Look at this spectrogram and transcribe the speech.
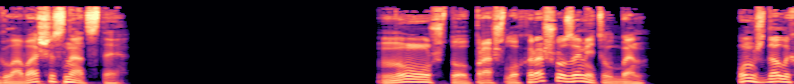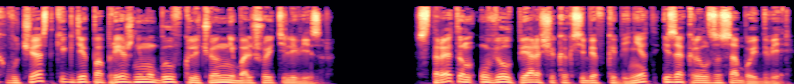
Глава 16 «Ну что, прошло хорошо», — заметил Бен. Он ждал их в участке, где по-прежнему был включен небольшой телевизор. Стрэттон увел пиарщика к себе в кабинет и закрыл за собой дверь.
